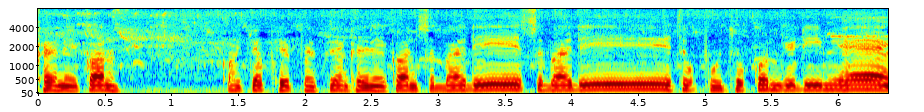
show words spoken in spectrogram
แค่นี้ก่อนก็จบคลิปไปเพียงแค่นี้ก่อนสบายดีสบายดี ทุกผู้ทุกคนอยู่ดีมีแห้ง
